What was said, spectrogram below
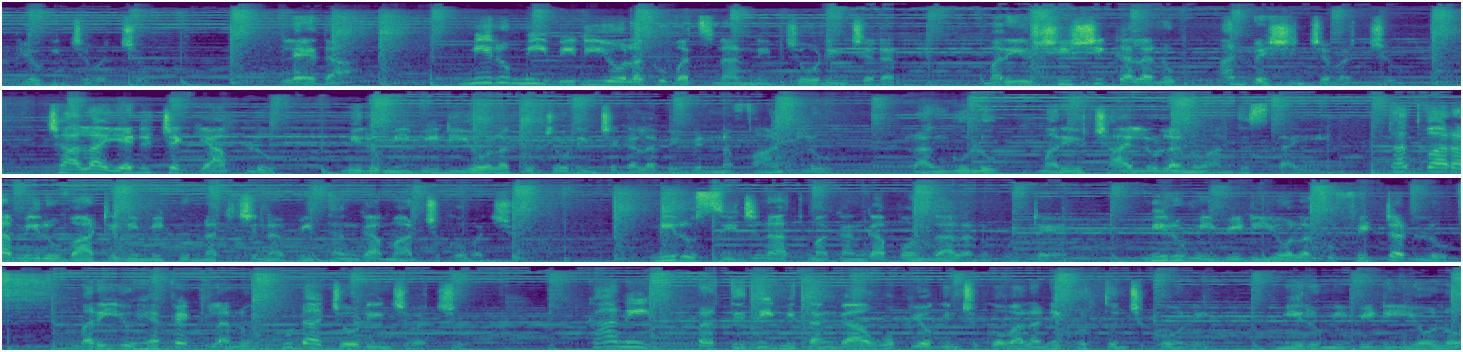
ఉపయోగించవచ్చు. లేదా మీరు మీ వీడియోలకు వచనాన్ని జోడించడం మరియు శీర్షికలను అన్వేషించవచ్చు. చాలా ఎడిటెక్ యాప్లు మీరు మీ వీడియోలకు జోడించగల విభిన్న ఫాంట్లు రంగులు మరియు ఛాయలులను అందిస్తాయి. తద్వారా మీరు వాటిని మీకు నచ్చిన విధంగా మార్చుకోవచ్చు. మీరు సృజనాత్మకంగా పొందాలనుకుంటే మీరు మీ వీడియోలకు ఫిట్టర్లు మరియు ఎఫెక్ట్లను కూడా జోడించవచ్చు. కానీ ప్రతిదీ మితంగా ఉపయోగించుకోవాలని గుర్తుంచుకోండి. మీరు మీ వీడియోలో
